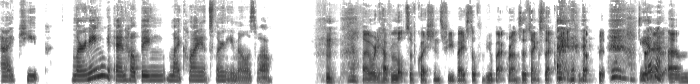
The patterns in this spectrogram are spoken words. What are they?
I keep learning and helping my clients learn email as well. I already have lots of questions for you based off of your background. So thanks for that great introduction. so, yeah. Um,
